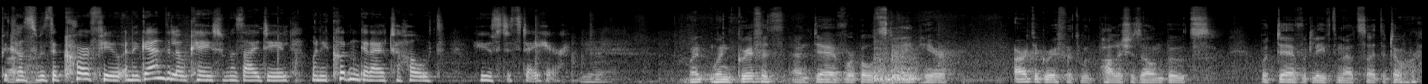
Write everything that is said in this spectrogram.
because it ah. was a curfew. And again, the location was ideal. When he couldn't get out to Howth, he used to stay here. When, when Griffith and Dev were both staying here, Arthur Griffith would polish his own boots, but Dev would leave them outside the door.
